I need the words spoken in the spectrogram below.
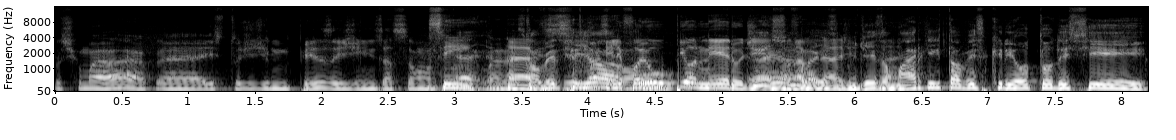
acho que uma é, estúdio de limpeza, higienização. Sim, assim, é. mas- Talvez mas- seja Ele foi o pioneiro disso, É, ia na verdade. isso, O Jason É. Mark que talvez criou todo esse...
